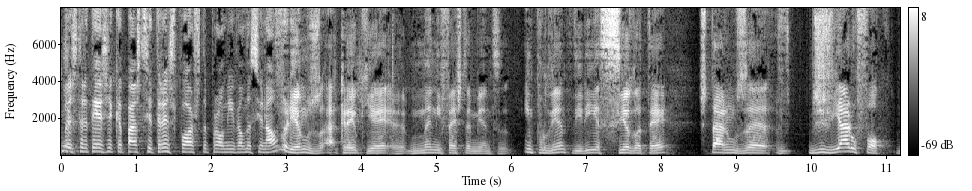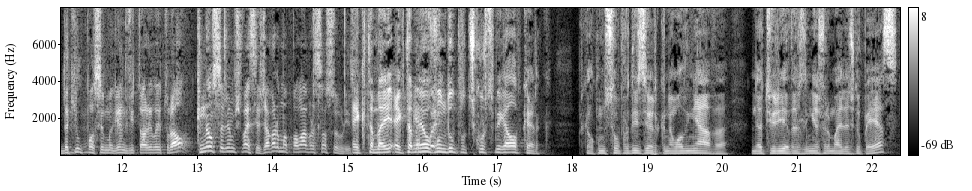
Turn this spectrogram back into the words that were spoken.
uma estratégia capaz de ser transposta para o nível nacional? Veremos. Ah, creio que é eh, manifestamente imprudente, diria, cedo até, estarmos a desviar o foco daquilo que pode ser uma grande vitória eleitoral, que não sabemos se vai ser. Já agora uma palavra só sobre isso. É que também, é que também é, houve um duplo discurso de Miguel Albuquerque, porque ele começou por dizer que não alinhava na teoria das linhas vermelhas do PS,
